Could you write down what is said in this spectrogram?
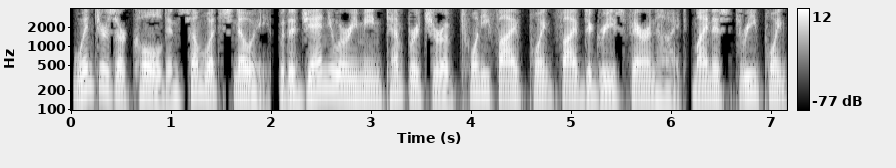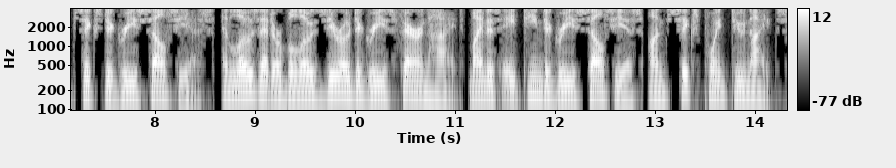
Winters are cold and somewhat snowy, with a January mean temperature of 25.5 degrees Fahrenheit minus 3.6 degrees Celsius, and lows at or below 0 degrees Fahrenheit minus 18 degrees Celsius on 6.2 nights.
